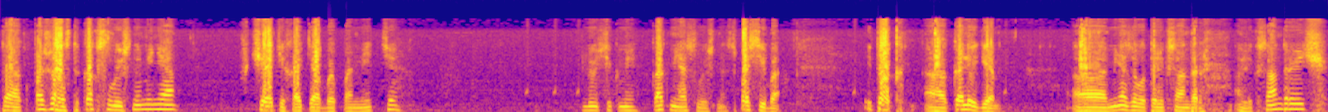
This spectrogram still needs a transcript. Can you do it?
Так, пожалуйста, как слышно меня? В чате хотя бы пометьте плюсиками. Как меня слышно? Спасибо. Итак, а, коллеги, а, меня зовут Александр Александрович.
